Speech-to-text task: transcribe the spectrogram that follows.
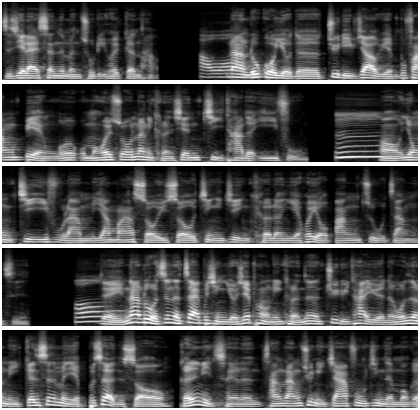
直接来深圳门处理会更好。好哦。那如果有的距离比较远不方便，我我们会说，那你可能先寄他的衣服。嗯，哦，用寄衣服来，我们一样帮他收一收、静一静，可能也会有帮助。这样子，哦，对。那如果真的再不行，有些朋友你可能真的距离太远了，或者你跟师们也不是很熟，可是你可能常常去你家附近的某个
